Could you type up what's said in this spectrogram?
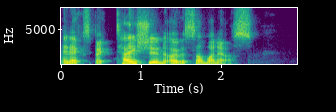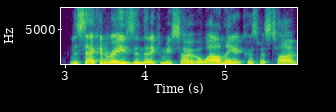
an expectation over someone else. And the second reason that it can be so overwhelming at Christmas time,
